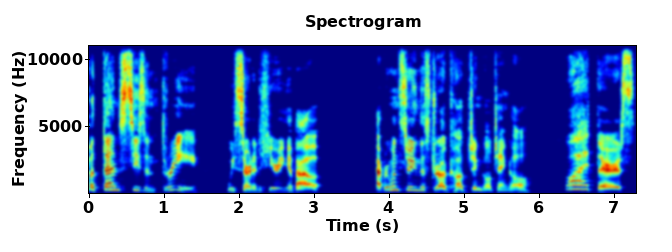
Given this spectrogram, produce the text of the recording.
but then season 3 we started hearing about everyone's doing this drug called jingle jangle. What? there's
